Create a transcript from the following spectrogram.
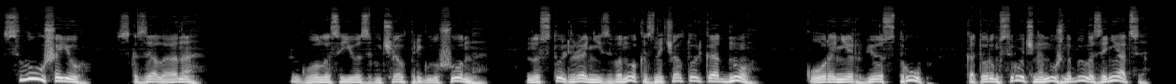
«Слушаю», — сказала она. Голос ее звучал приглушенно, но столь ранний звонок означал только одно — Коронер вез труп, которым срочно нужно было заняться.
